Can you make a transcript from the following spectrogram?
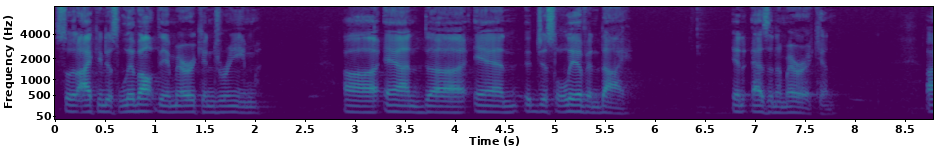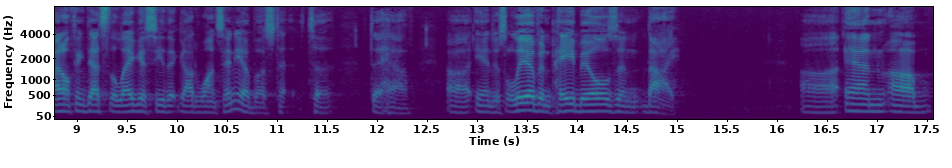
so that I can just live out the American dream uh, and, uh, and just live and die in, as an American. I don't think that's the legacy that God wants any of us to, to, to have, uh, and just live and pay bills and die. Uh, and um,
